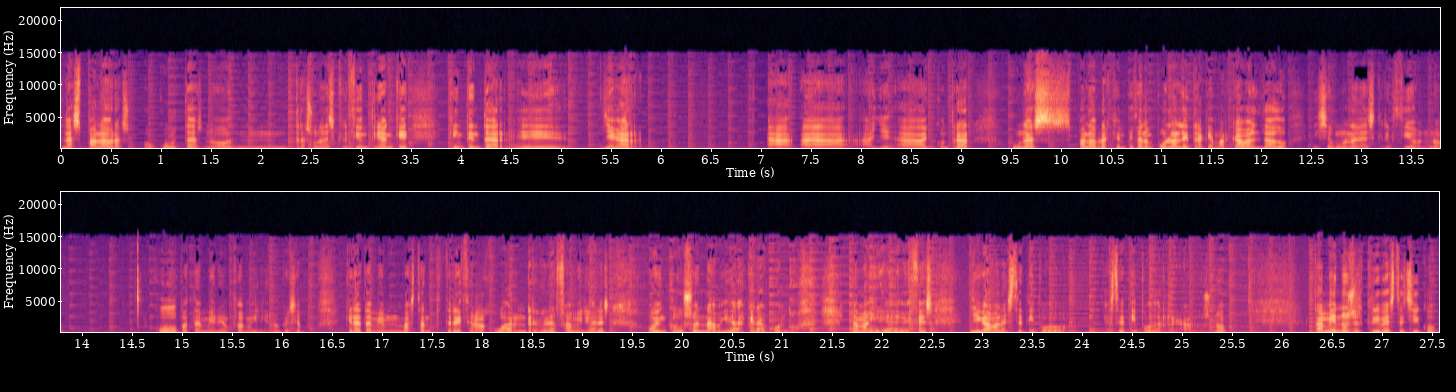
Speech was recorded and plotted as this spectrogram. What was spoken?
las palabras ocultas, ¿no? Mm, tras una descripción tenían que, intentar eh, llegar a, encontrar unas palabras que empezaran por la letra que marcaba el dado y según una descripción, ¿no? Juego también en familia, ¿no? que, se, que era también bastante tradicional jugar en reuniones familiares o incluso en Navidad, que era cuando la mayoría de veces llegaban este tipo, este tipo de regalos. ¿no? También nos escribe este chico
